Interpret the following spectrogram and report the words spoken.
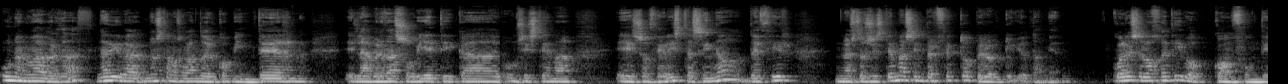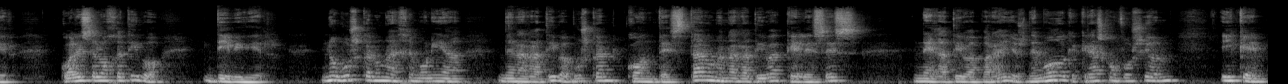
una nueva verdad. Nadie va, no estamos hablando del Comintern, la verdad soviética, un sistema eh, socialista, sino decir nuestro sistema es imperfecto, pero el tuyo también. ¿Cuál es el objetivo? Confundir. ¿Cuál es el objetivo? Dividir. No buscan una hegemonía de narrativa, buscan contestar una narrativa que les es negativa para ellos, de modo que creas confusión y que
